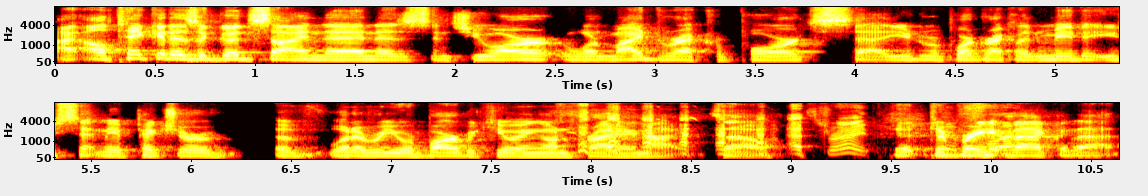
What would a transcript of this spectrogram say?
I, will take it as a good sign then, as since you are one of my direct reports, uh, you'd report directly to me that you sent me a picture of, of whatever you were barbecuing on Friday night. So that's right. To, to bring it back to that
